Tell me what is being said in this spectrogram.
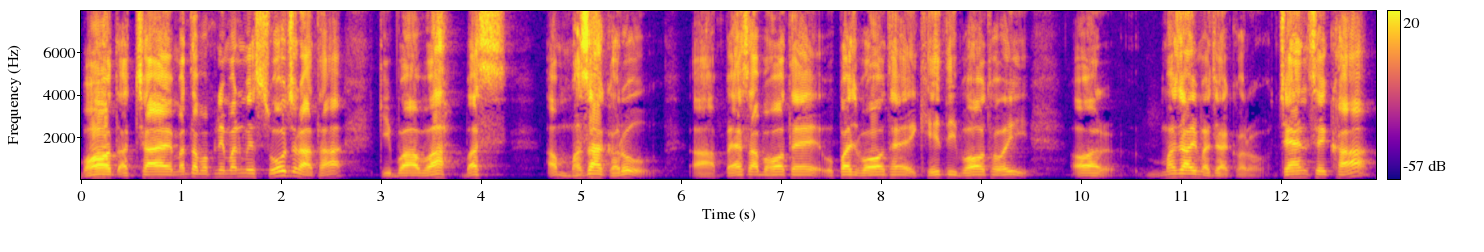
बहुत अच्छा है। मतलब अपने मन में सोच रहा था कि वाह वाह बस अब मज़ा करो। आ, पैसा बहुत है उपज बहुत है खेती बहुत हुई और मज़ा ही मज़ा करो। चैन से खा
